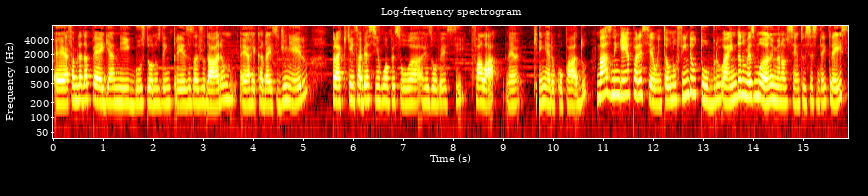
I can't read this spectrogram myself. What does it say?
É, a família da PEG, amigos, donos de empresas ajudaram é, a arrecadar esse dinheiro para que, quem sabe assim, alguma pessoa resolvesse falar, né, quem era o culpado, mas ninguém apareceu. Então, no fim de outubro, ainda no mesmo ano, em 1963,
